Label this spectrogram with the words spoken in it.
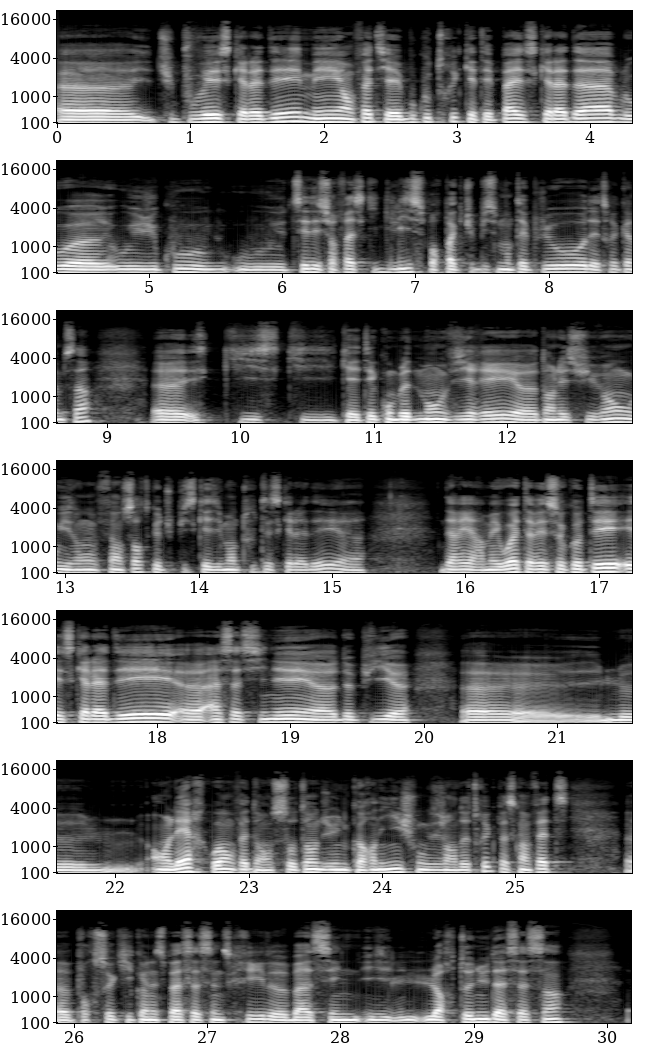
euh, tu pouvais escalader, mais en fait, il y avait beaucoup de trucs qui n'étaient pas escaladables, ou, euh, du coup, ou tu sais, des surfaces qui glissent pour pas que tu puisses monter plus haut, des trucs comme ça, euh, qui, qui, a été complètement viré dans les suivants, où ils ont fait en sorte que tu puisses quasiment tout escalader derrière. Mais ouais, tu avais ce côté escalader, euh, assassiner euh, depuis le, en l'air, quoi, en fait, en sautant d'une corniche ou ce genre de truc, parce qu'en fait, euh, pour ceux qui connaissent pas Assassin's Creed, euh, bah, c'est leur tenue d'assassin.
